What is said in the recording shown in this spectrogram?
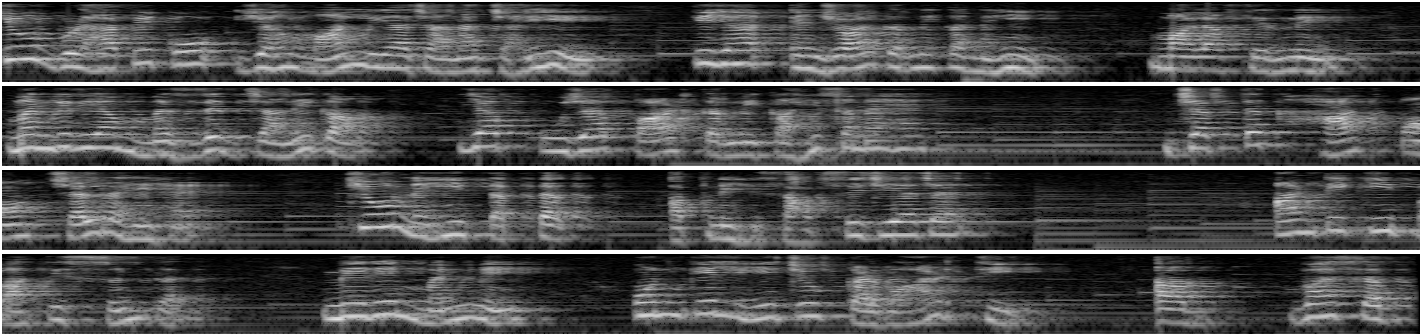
क्यों बुढ़ापे को यह मान लिया जाना चाहिए कि यह एंजॉय करने का नहीं? माला फिरने, मंदिर या मस्जिद जाने का या पूजा पाठ करने का ही समय है। जब तक हाथ पाँव चल रहे हैं, क्यों नहीं तब तक अपने हिसाब से जिया जाए? आंटी की बातें सुनकर मेरे मन में उनके लिए जो कड़वाहट थी, अब वह सब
